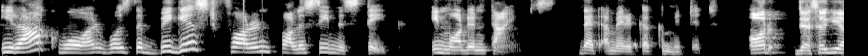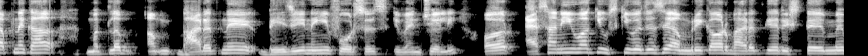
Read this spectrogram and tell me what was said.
Iraq war was the biggest foreign policy mistake in modern times that America committed. और जैसा कि आपने कहा मतलब भारत ने भेजे नहीं फोर्सेस इवेंचुअली और ऐसा नहीं हुआ कि उसकी वजह से अमेरिका और भारत के रिश्ते में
